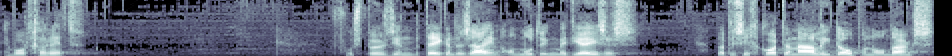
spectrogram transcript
en word gered. Voor Spurgeon betekende zijn ontmoeting met Jezus dat hij zich kort daarna liet dopen, ondanks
